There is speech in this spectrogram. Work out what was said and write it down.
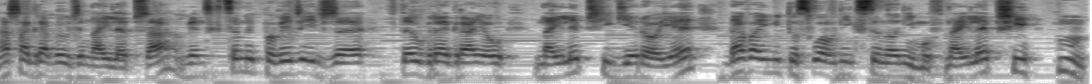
nasza gra będzie najlepsza, więc chcemy powiedzieć, że w tę grę grają najlepsi gieroje. Dawaj mi tu słownik synonimów. Najlepsi, hmm,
